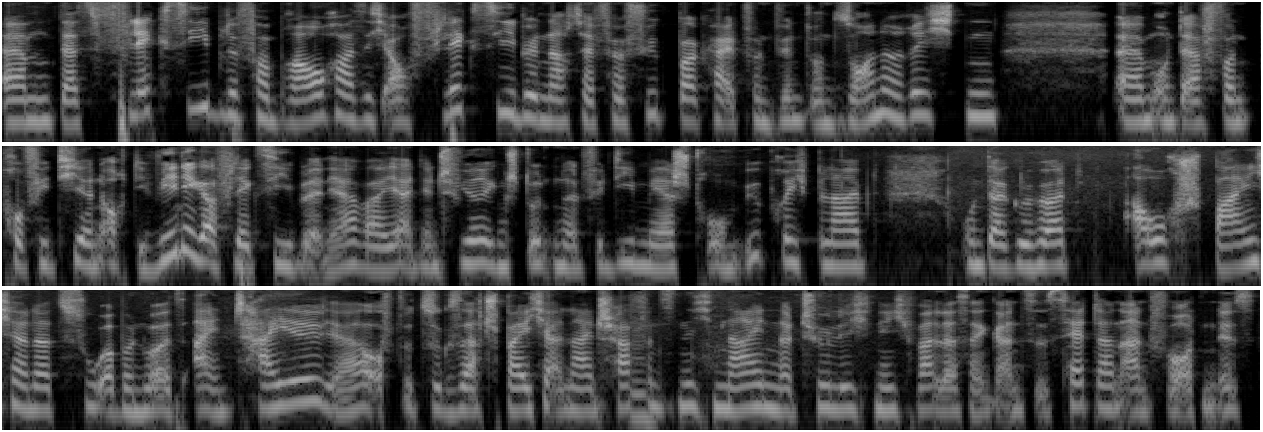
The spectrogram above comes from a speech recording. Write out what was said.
ähm, dass flexible Verbraucher sich auch flexibel nach der Verfügbarkeit von Wind und Sonne richten. Ähm, und davon profitieren auch die weniger flexiblen, ja, weil ja in den schwierigen Stunden dann für die mehr Strom übrig bleibt. Und da gehört auch Speicher dazu, aber nur als ein Teil. Ja, oft wird so gesagt, Speicher allein schaffen es nicht. Nein, natürlich nicht, weil das ein ganzes Set an Antworten ist.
